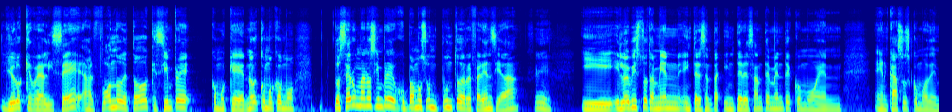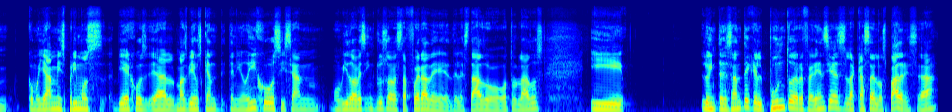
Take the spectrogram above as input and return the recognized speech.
yo lo que realicé al fondo de todo, que siempre como que, no, como, como, los seres humanos siempre ocupamos un punto de referencia, ¿verdad? Sí. Y, lo he visto también interesantemente como en, en casos como de, como ya mis primos viejos, ya más viejos que han tenido hijos y se han movido a veces incluso hasta fuera de, del estado o otros lados. Y lo interesante que el punto de referencia es la casa de los padres, ¿verdad?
